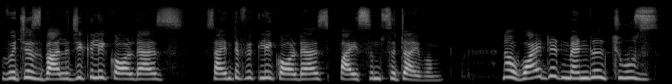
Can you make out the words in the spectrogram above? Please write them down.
which is biologically called as scientifically called as Pisum sativum. Now, why did Mendel choose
